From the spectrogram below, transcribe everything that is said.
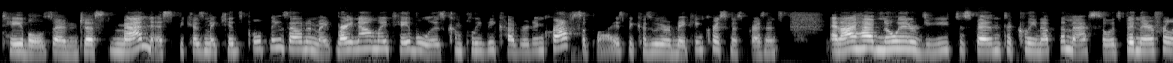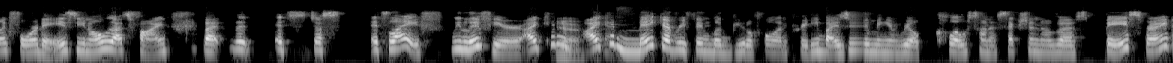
tables, and just madness because my kids pulled things out. And my right now my table is completely covered in craft supplies because we were making Christmas presents, and I have no energy to spend to clean up the mess. So it's been there for like four days. You know that's fine, but it, it's just it's life. We live here. I can Yeah. I can make everything look beautiful and pretty by zooming in real close on a section of a space, right?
